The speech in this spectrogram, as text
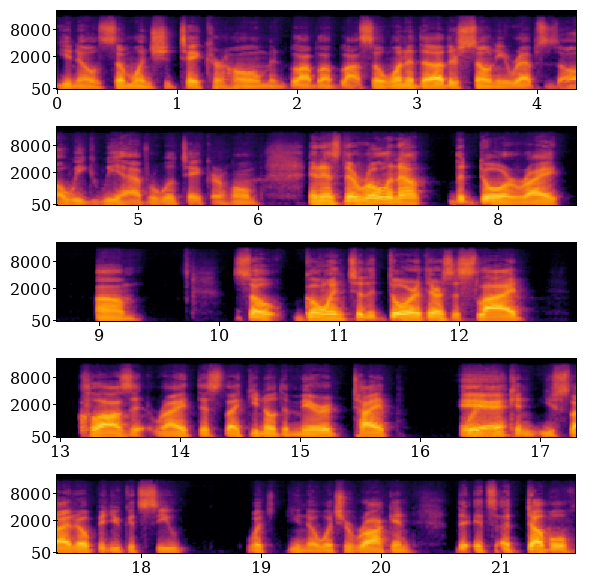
you know someone should take her home," and blah blah blah. So one of the other Sony reps is, "Oh, we we have her. We'll take her home." And as they're rolling out the door, right? Um, so going to the door, there's a slide closet, right? This like you know the mirror type where yeah. you can you slide it open, you could see what you know what you're rocking. It's a double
